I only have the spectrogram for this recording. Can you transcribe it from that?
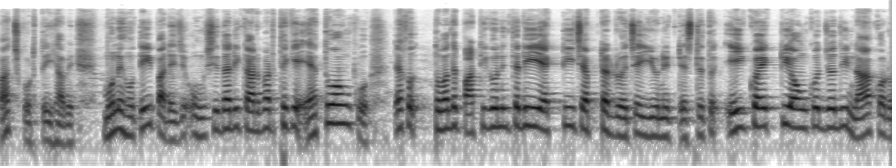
পাঁচ করতেই হবে। মনে হতেই পারে যে অংশীদারি কারবার থেকে এত অঙ্ক, দেখো তোমাদের পাটিগণিতের এই একটি চ্যাপ্টার রয়েছে ইউনিট টেস্টে তো এই কয়েকটি অঙ্ক যদি না করো,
